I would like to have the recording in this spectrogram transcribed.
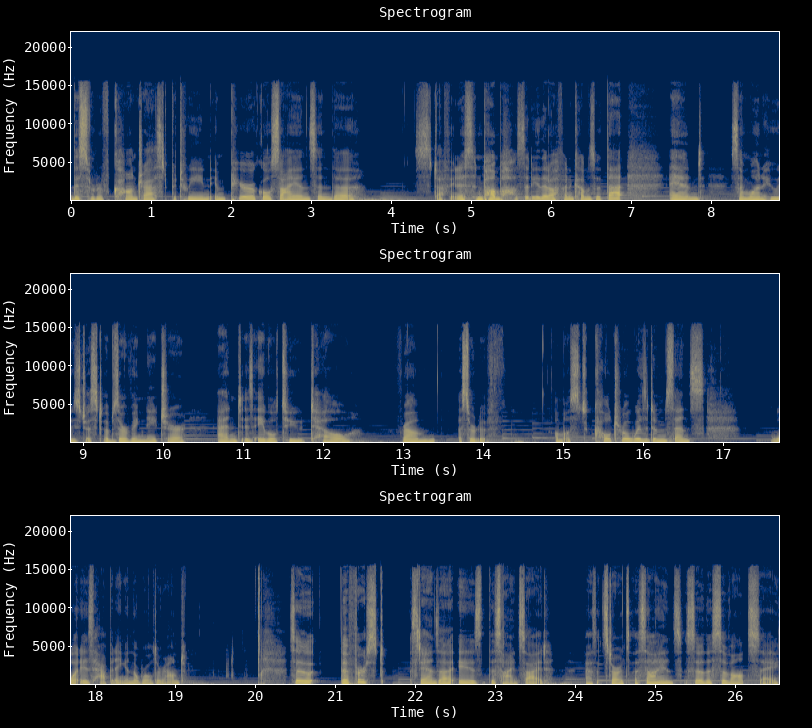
this sort of contrast between empirical science and the stuffiness and pomposity that often comes with that, and someone who's just observing nature and is able to tell from a sort of almost cultural wisdom sense what is happening in the world around. So the first stanza is the science side, as it starts, a science, so the savants say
